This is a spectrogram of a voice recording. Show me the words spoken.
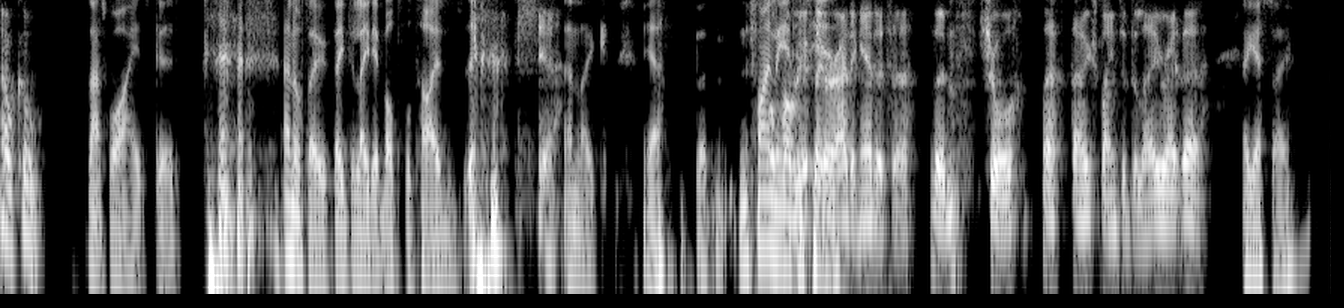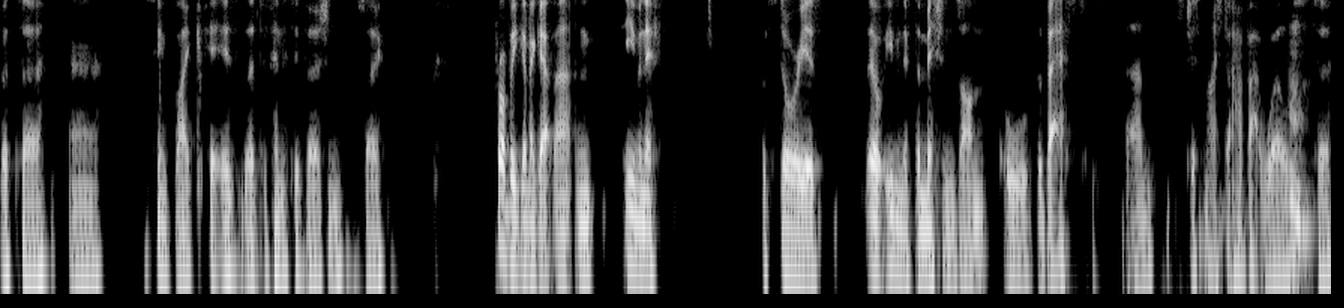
Oh, cool. That's why it's good. and also they delayed it multiple times. Yeah. and like yeah, but finally well, it probably is if they here. were adding editor, then sure, that, that explains a delay right there. I guess so. But uh, uh, it seems like it is the definitive version, so probably going to get that. And even if the story is, oh, even if the missions aren't all the best, um, it's just nice to have that world Hmm. to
